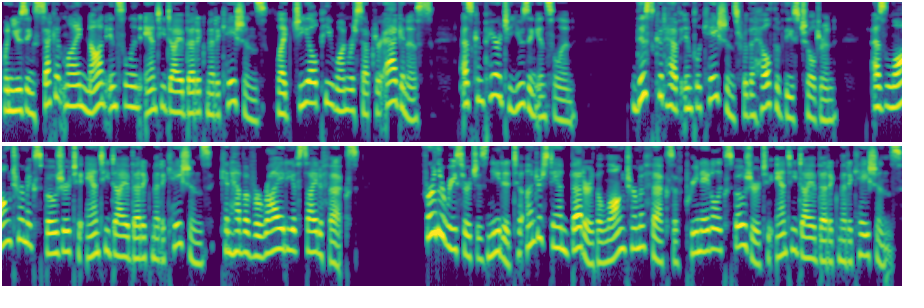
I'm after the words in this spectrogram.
when using second line non insulin anti diabetic medications like GLP 1 receptor agonists as compared to using insulin. This could have implications for the health of these children, as long term exposure to anti diabetic medications can have a variety of side effects. Further research is needed to understand better the long term effects of prenatal exposure to anti diabetic medications.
